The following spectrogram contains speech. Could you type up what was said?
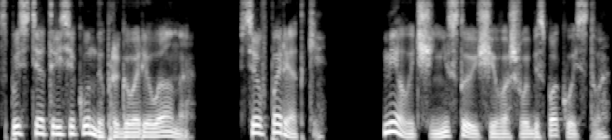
Спустя три секунды проговорила она. «Все в порядке. Мелочи, не стоящие вашего беспокойства.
